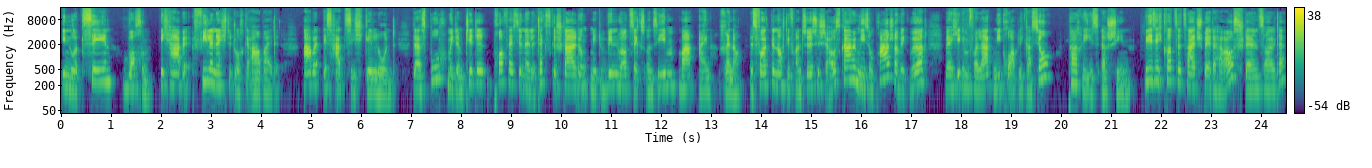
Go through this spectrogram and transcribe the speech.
in nur 10 Wochen. Ich habe viele Nächte durchgearbeitet, aber es hat sich gelohnt. Das Buch mit dem Titel Professionelle Textgestaltung mit WinWord 6 und 7 war ein Renner. Es folgte noch die französische Ausgabe Mise en Page avec Word, welche im Verlag Microapplication Paris erschien. Wie sich kurze Zeit später herausstellen sollte,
